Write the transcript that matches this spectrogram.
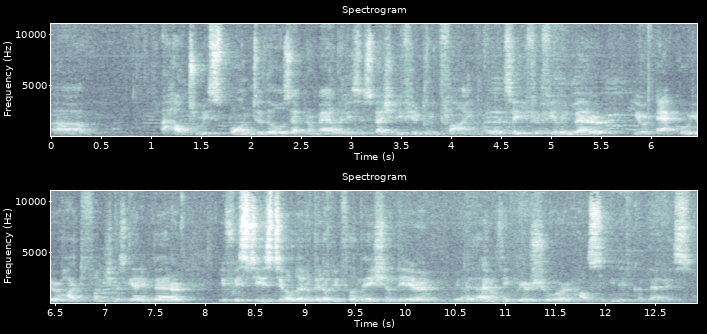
uh, how to respond to those abnormalities, especially if you're doing fine. Right? Let's say if you're feeling better, your echo, your heart function is getting better. If we see still a little bit of inflammation there, I don't think we are sure how significant that is.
